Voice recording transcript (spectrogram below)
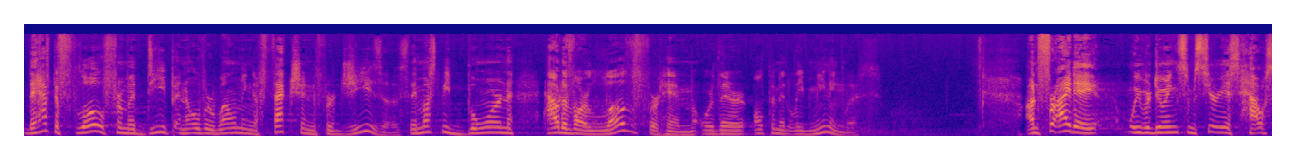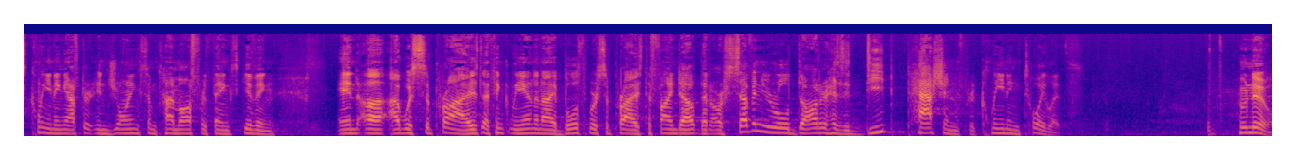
they have to flow from a deep and overwhelming affection for Jesus. They must be born out of our love for him, or they're ultimately meaningless. On Friday, we were doing some serious house cleaning after enjoying some time off for Thanksgiving. And uh, I was surprised, I think Leanne and I both were surprised to find out that our seven year old daughter has a deep passion for cleaning toilets. Who knew?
